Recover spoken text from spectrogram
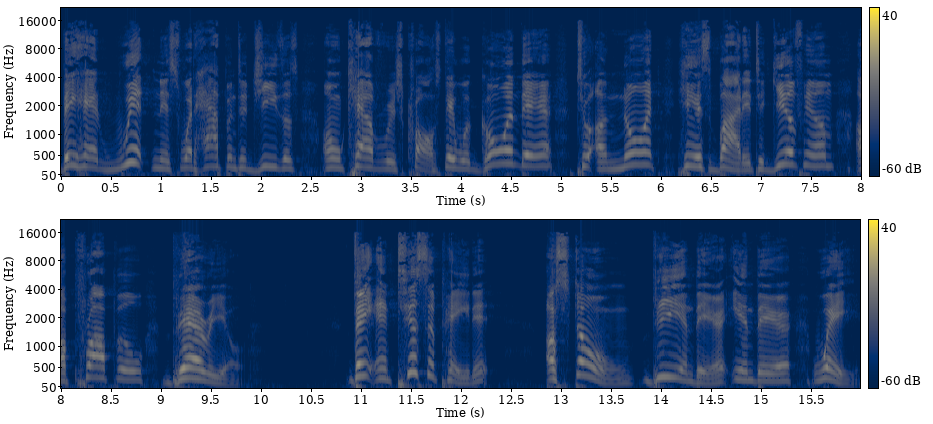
They had witnessed what happened to Jesus on Calvary's cross. They were going there to anoint his body, to give him a proper burial. They anticipated a stone being there in their way.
